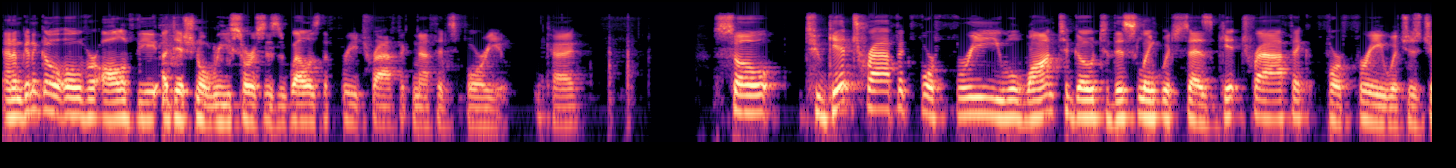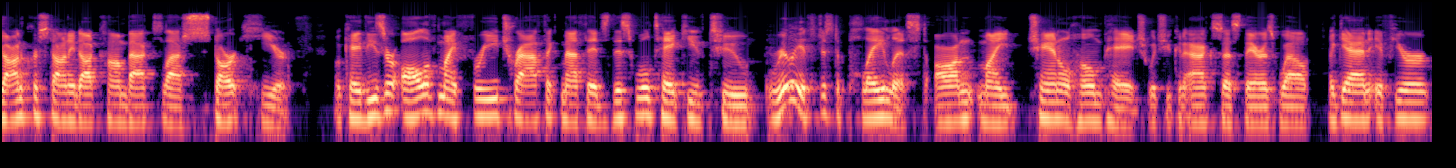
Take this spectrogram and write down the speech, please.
and I'm going to go over all of the additional resources as well as the free traffic methods for you. Okay. So to get traffic for free, you will want to go to this link which says get traffic for free, which is johncrestani.com backslash start here. Okay, these are all of my free traffic methods. This will take you to really, it's just a playlist on my channel homepage, which you can access there as well. Again, if you're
